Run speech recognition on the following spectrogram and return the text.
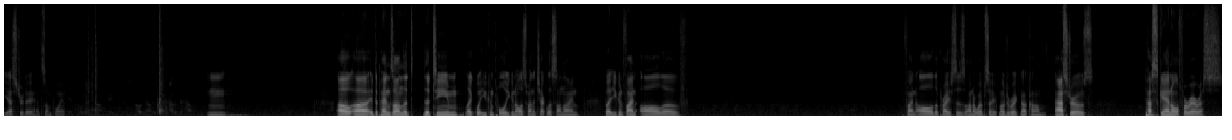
yesterday at some point. Mm. Oh, uh, it depends on the the team, like what you can pull. You can always find the checklist online, but you can find all of find all the prices on our website, mojobreak.com. Astros, Pascano Ferreras.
